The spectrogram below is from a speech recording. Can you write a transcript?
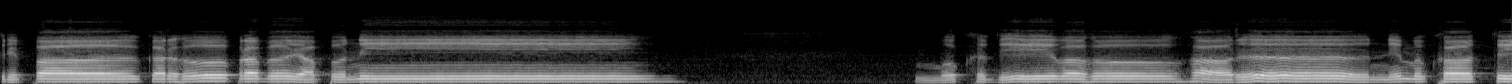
ਕਿਰਪਾ ਕਰਹੁ ਪ੍ਰਭ ਆਪਣੀ। ਮੁਖ ਦੇਵਹੁ ਹਰ ਸੁਖਤੀ।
